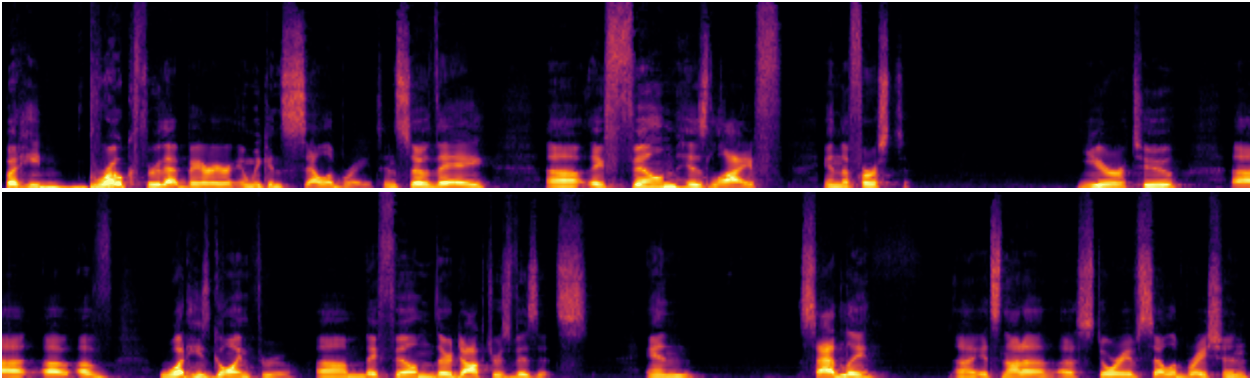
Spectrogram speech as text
but he broke through that barrier and we can celebrate. And so they, uh, they film his life in the first year or two uh, of what he's going through. Um, they film their doctor's visits. And sadly, uh, it's not a, a, story of celebration.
